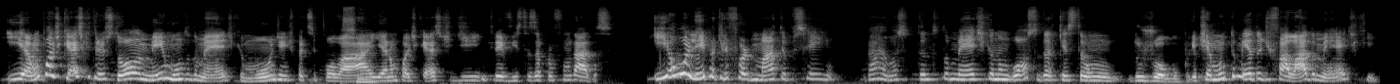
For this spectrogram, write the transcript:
E é um podcast que entrevistou meio mundo do Magic, um monte de gente participou lá, Sim. e era um podcast de entrevistas aprofundadas. E eu olhei para aquele formato e pensei, ah, eu gosto tanto do Magic, eu não gosto da questão do jogo, porque tinha muito medo de falar do Magic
